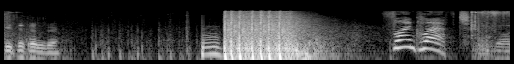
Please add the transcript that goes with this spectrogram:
पीछे चल रहे हैं Flank left! तो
